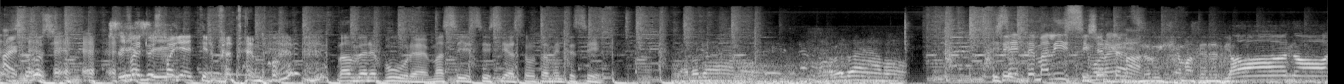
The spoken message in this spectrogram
Ah, ecco così. Ti fai due spaghetti nel frattempo. Va bene pure, ma sì, sì, sì, assolutamente sì. Si Sì. sente malissimo, Si sente ragazzi. male. No, no,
